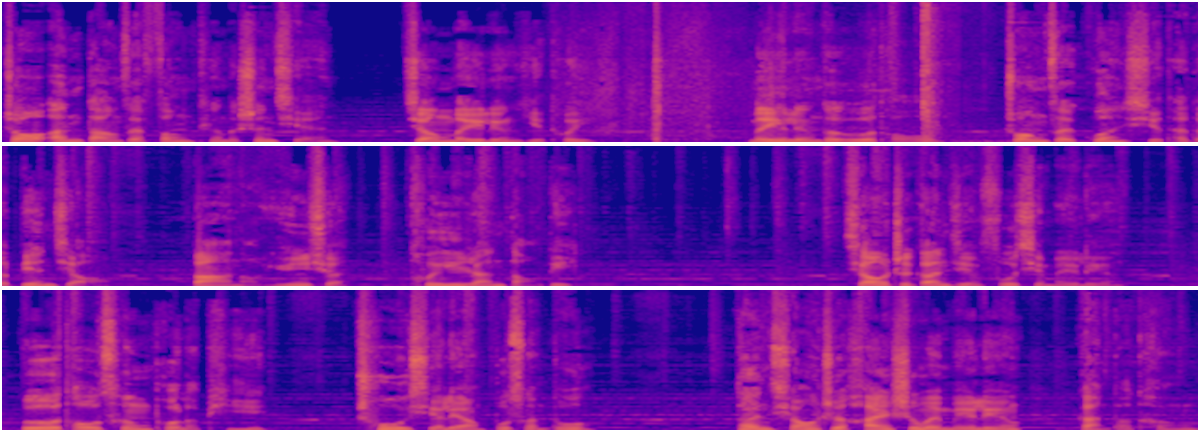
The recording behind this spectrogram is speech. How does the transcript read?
赵安挡在方婷的身前，将梅玲一推，梅玲的额头。撞在灌洗他的边角，大脑晕眩，颓然倒地。乔治赶紧扶起梅玲，额头蹭破了皮，出血量不算多，但乔治还是为梅玲感到疼，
